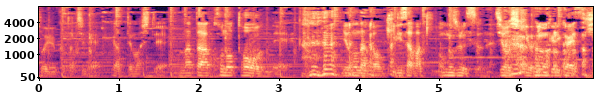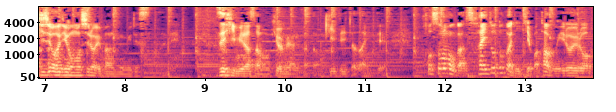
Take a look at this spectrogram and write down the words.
という形でやってまして、またこのトーンで 世の中を切りさばき、面白いですよね。常識をひっくり返す非常に面白い番組ですのでね。ぜひ皆さんも興味ある方は聞いていただいて、その他サイトとかに行けば多分いろいろ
